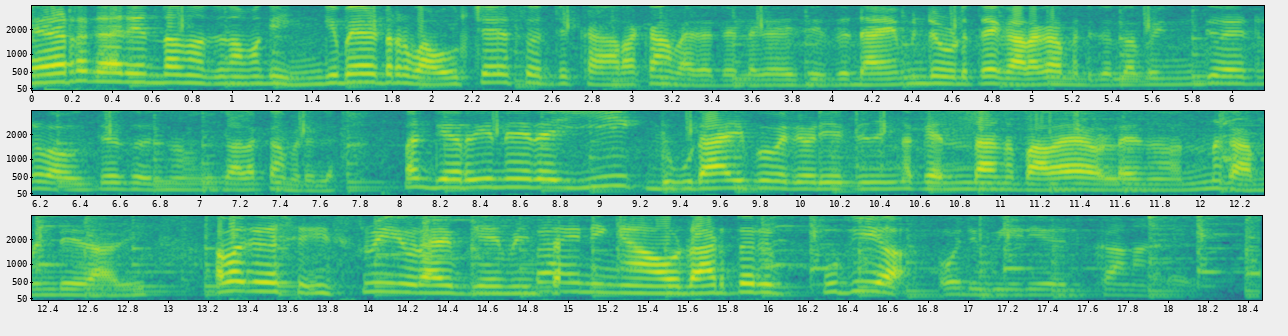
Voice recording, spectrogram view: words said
വേറെ കാര്യം എന്താണെന്ന് വെച്ചാൽ നമുക്ക് ഇൻക്യുബേറ്റർ വൗച്ചേഴ്സ് വെച്ച് കറക്കാൻ പറ്റത്തില്ല കേസ് ഇത് ഡയമണ്ട് കൊടുത്തേ കറക്കാൻ പറ്റത്തില്ല അപ്പോൾ ഇൻക്യുബേറ്റർ വൗച്ചേഴ്സ് വെച്ച് നമുക്ക് കളക്കാൻ പറ്റില്ല അപ്പം ഗെറീനയുടെ ഈ ഡുഡായ്പ് പരിപാടിയായിട്ട് നിങ്ങൾക്ക് എന്താണ് പറയാനുള്ളതെന്ന് ഒന്ന് കമന്റ് ചെയ്താൽ മതി. അപ്പോൾ കേസ് ഇറ്റ്സ് മീ ഡുഡായ്പ് ഗെയിമിംഗ് സൈനിങ് ഔട്ട് അടുത്തൊരു പുതിയ ഒരു വീഡിയോയിൽ കാണാൻ guys.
